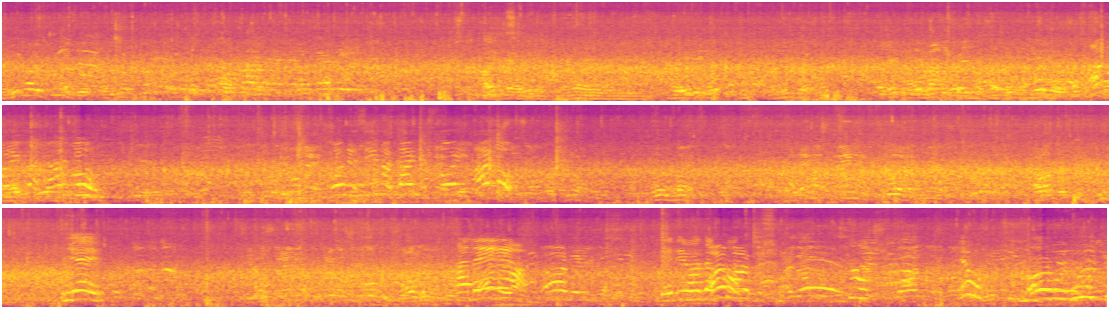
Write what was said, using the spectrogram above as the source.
Ima i tu. interior da foto. Eu? Ai, Ruth!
